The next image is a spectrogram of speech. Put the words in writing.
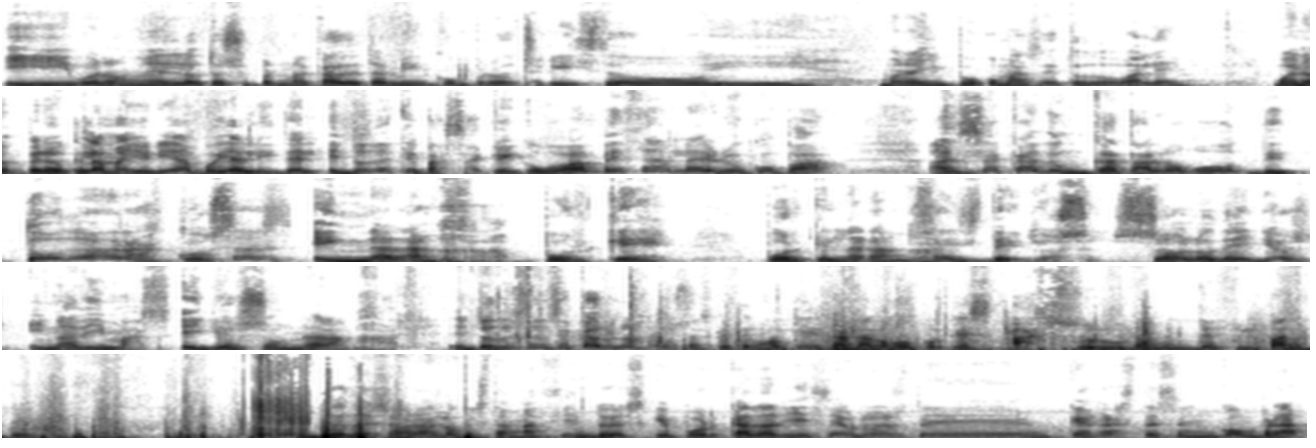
Y bueno, en el otro supermercado también compro chorizo y bueno, hay un poco más de todo, ¿vale? Bueno, pero que la mayoría voy a Lidl. Entonces, ¿qué pasa? Que como va a empezar la Eurocopa, han sacado un catálogo de todas las cosas en naranja. ¿Por qué? Porque el naranja es de ellos, solo de ellos y nadie más. Ellos son naranja. Entonces han sacado unas cosas que tengo aquí el catálogo porque es absolutamente flipante. Entonces ahora lo que están haciendo es que por cada 10 euros de, que gastes en compra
